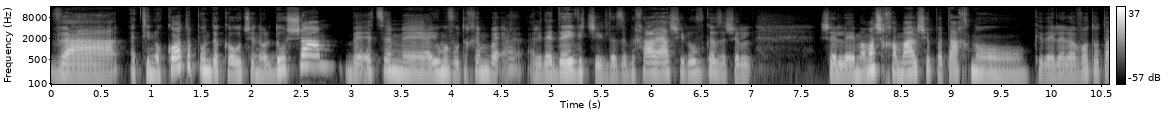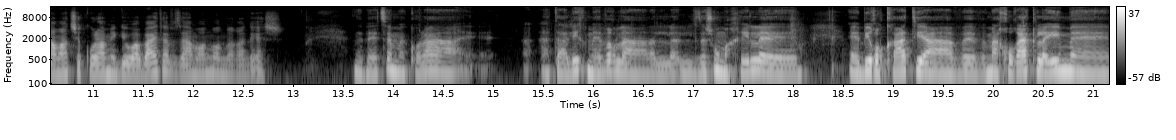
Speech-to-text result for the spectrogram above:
והתינוקות הפונדקאות שנולדו שם, בעצם היו מבוטחים על ידי דיוויד שילד, אז זה בכלל היה שילוב כזה של, של ממש חמ"ל שפתחנו כדי ללוות אותם עד שכולם הגיעו הביתה, וזה היה מאוד מאוד מרגש. זה בעצם כל ה... התהליך מעבר לזה שהוא מכיל אה, אה, בירוקרטיה ומאחורי הקלעים, אה,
